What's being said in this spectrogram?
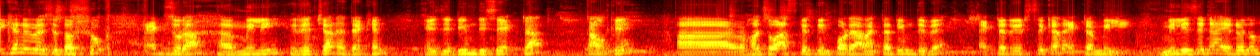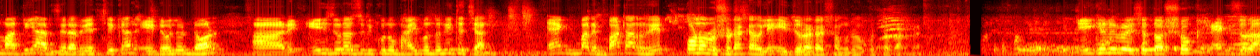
এইখানে রয়েছে দর্শক এক জোড়া মিলি রেচার দেখেন, এই যে ডিম দিছে একটা কালকে, আর হয়তো আজকের দিন পরে আর একটা ডিম দিবে, একটা রেড চেকার একটা মিলি। মিলি যেটা, এটা হলো মাদি, আর যেটা রেড চেকার এটা হলো নর। আর এই জোড়া যদি কোনো ভাই বন্ধু নিতে চান, একবারে বাটার রেট পনেরোশো টাকা হলে এই জোড়াটা সংগ্রহ করতে পারবেন। এইখানে রয়েছে দর্শক এক জোড়া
